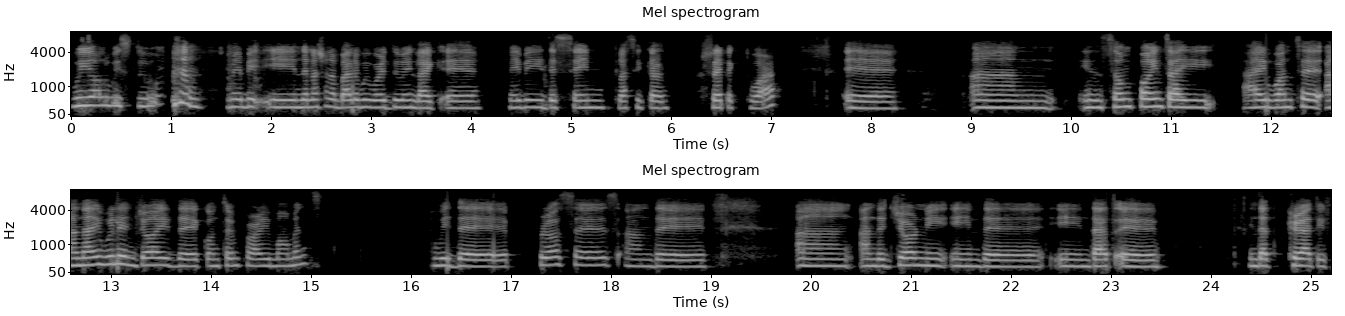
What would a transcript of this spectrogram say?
we always do maybe in the National Ballet we were doing like uh, maybe the same classical repertoire, uh, and in some points I I wanted and I really enjoy the contemporary moments with the process and the and and the journey in the in that uh, in that creative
